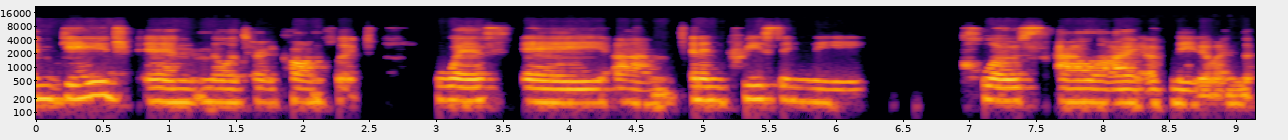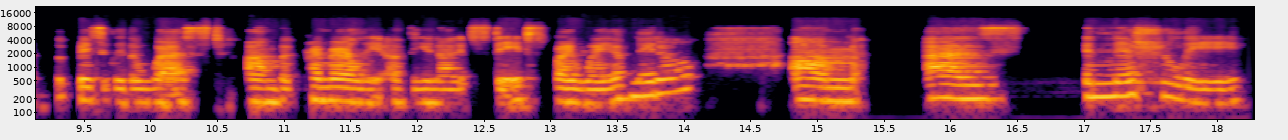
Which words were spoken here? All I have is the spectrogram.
engage in military conflict with a um, an increasingly close ally of NATO and the, basically the West, um, but primarily of the United States by way of NATO, um, as initially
